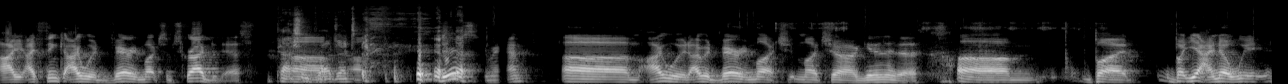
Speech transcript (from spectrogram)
I, I think I would very much subscribe to this passion uh, project. uh, seriously, man. Um, I would, I would very much, much uh, get into this. Um, but, but yeah, I know we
